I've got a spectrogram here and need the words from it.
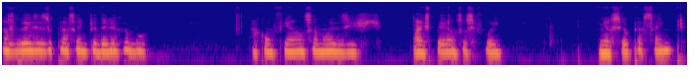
Às vezes o para sempre dele acabou. A confiança não existe. A esperança se foi. E o seu para sempre.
